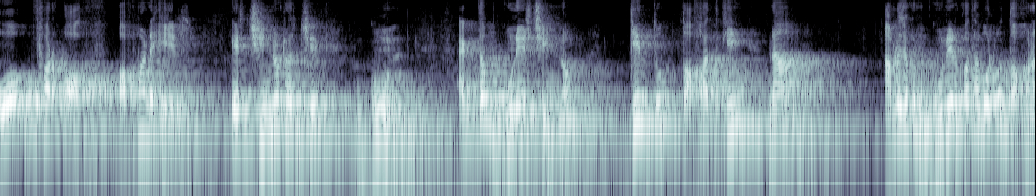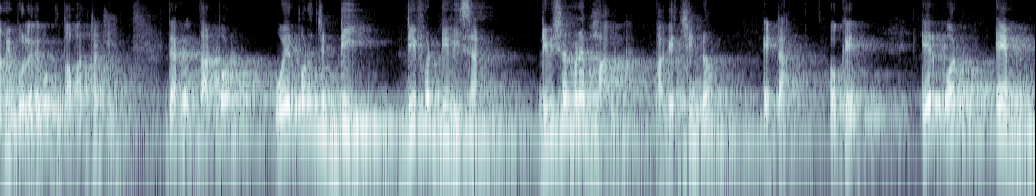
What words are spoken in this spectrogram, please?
O for of of মানে এর। এর চিহ্নটা হচ্ছে গুণ। একদম গুণের চিহ্ন। কিন্তু তফাত কি? না, আমরা যখন গুণের কথা বলব, তখন আমি বলে দেবো তফাতটা কি? দেখো, তারপর ও এর পর হচ্ছে D D for division division মানে ভাগ। ভাগের চিহ্ন এটা। ওকে এরপর এম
